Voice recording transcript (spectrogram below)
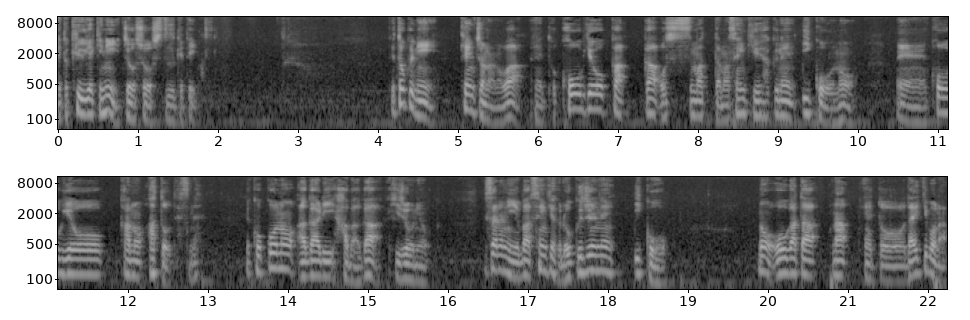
えー、と急激に上昇し続けています。で特に顕著なのは、えーと、工業化が推し進まった、まあ、1900年以降の、えー、工業化の後ですね。でここの上がり幅が非常に多く。さらに言えば1960年以降の大型な、えーと、大規模な、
